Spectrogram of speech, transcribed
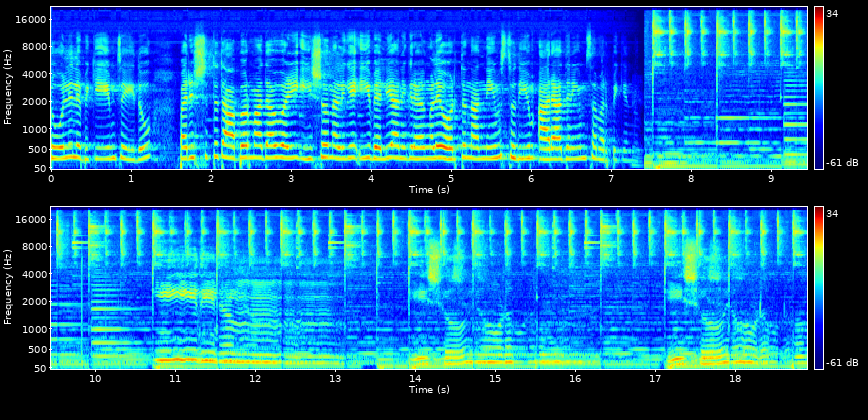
ജോലി ലഭിക്കുകയും ചെയ്തു. പരിശുദ്ധ താബോർ മാതാവ് വഴി ഈശോ നൽകിയ ഈ വലിയ അനുഗ്രഹങ്ങളെ ഓർത്ത് നന്ദിയും സ്തുതിയും ആരാധനയും സമർപ്പിക്കുന്നു. ഈ ദിനം ഈശോയോടൊപ്പം ഈശോയോടൊപ്പം.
